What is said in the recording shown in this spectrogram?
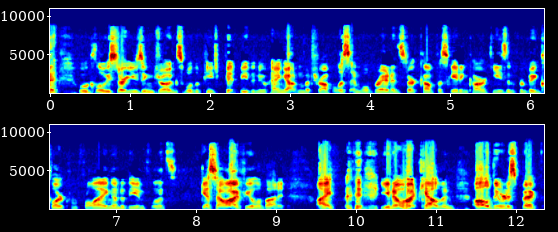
Will Chloe start using drugs? Will the Peach Pit be the new hangout in Metropolis? And will Brandon start confiscating car keys and forbid Clark from flying under the influence? Guess how I feel about it. I, you know what, Calvin? All due respect,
